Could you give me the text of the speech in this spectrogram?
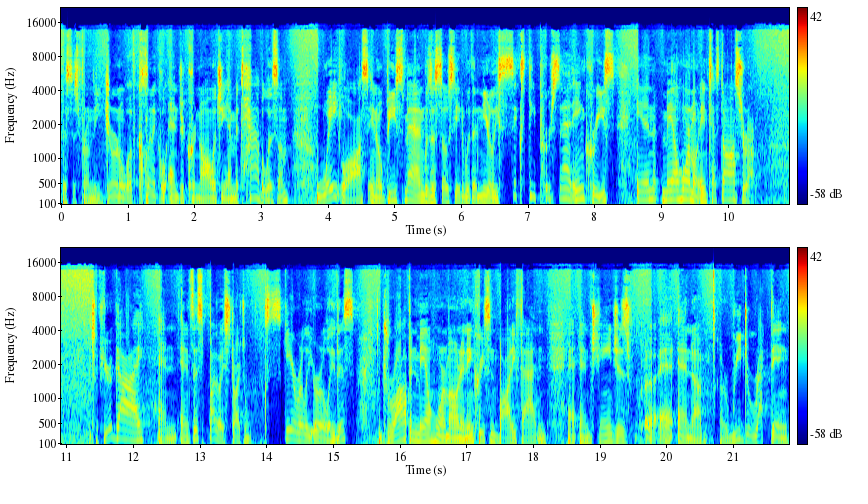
this is from the Journal of Clinical Endocrinology and Metabolism, weight loss in obese men was associated with a nearly 60% increase in male hormone, in testosterone. So if you're a guy, and, and this, by the way, starts scarily early, this drop in male hormone and increase in body fat and, and changes uh, and uh, redirecting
